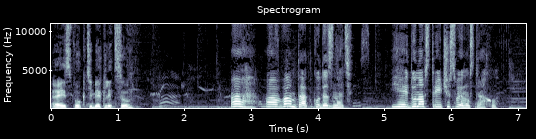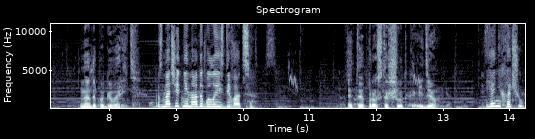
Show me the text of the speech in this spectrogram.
А испуг тебе к лицу. А, а вам-то откуда знать? Я иду навстречу своему страху. Надо поговорить. Значит, не надо было издеваться. Это просто шутка. Идем. Я не хочу.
